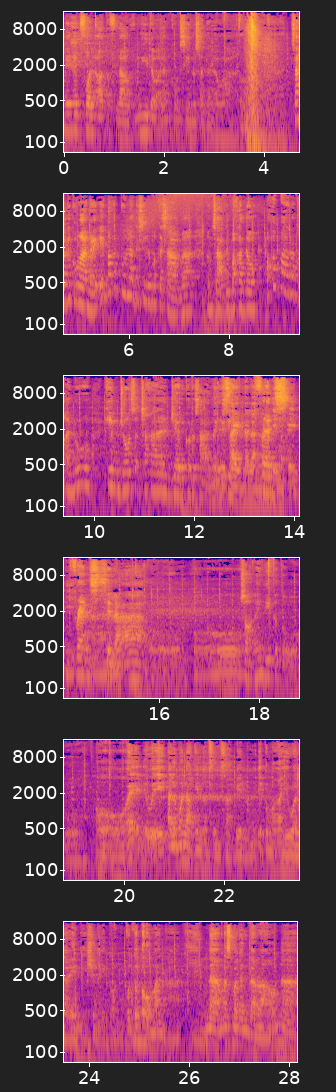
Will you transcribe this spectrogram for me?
may nag-fall out of love. Hindi daw alam kung sino sa dalawa. Sabi ko nga na, eh bakit po lagi sila magkasama? Ang sabi, baka daw, baka parang ano, Kim Jones at saka Jericho Rosales. Nag-decide na lang na maging magkaibigan. Friends sila. Oo. Sana hindi totoo. Oo. Eh, anyway, alam mo, lagi nilang sinasabi, no? itong mga hiwalayan issue na ito, no? kung totoo man ha, na mas maganda raw na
